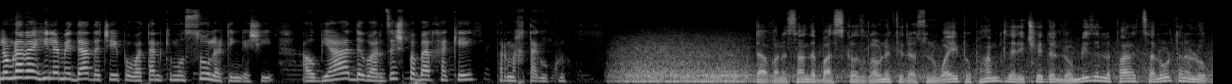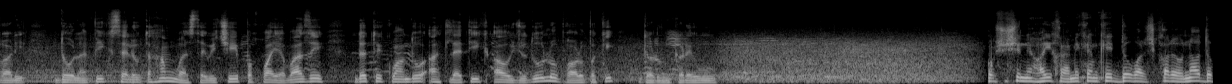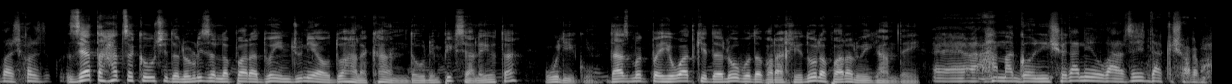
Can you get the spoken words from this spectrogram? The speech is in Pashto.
لومړنۍ هیله مې دا ده چې په وطن کې مو سوله ټینګه شي او بیا د ورزش په برخه کې پرمختګ وکړو. د افغانستان د باسکل ځغلونې فدراسیون وایي په پام کې لري چې د لومړي ځل لپاره څلور تنه لوبغاړي د اولمپیک سیالیو ته هم واستوي چې پخوا یوازې د تکواندو اتلتیک او جودو لوبغاړو پکې ګډون کړی وو کوشش نهایی خواهی میکنم که دو ورزشکار اونا دو ورزشکار زیاته هڅه کوو چې د لومړي ځل لپاره دوه انجونې او دوه هلکان د اولمپیک سیالیو ته ولیږو. دا زموږ په هیواد کې د لوبو د پراخیدو لپاره لوی ګام دی. همگانی شدن ورزش در کشور ما.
